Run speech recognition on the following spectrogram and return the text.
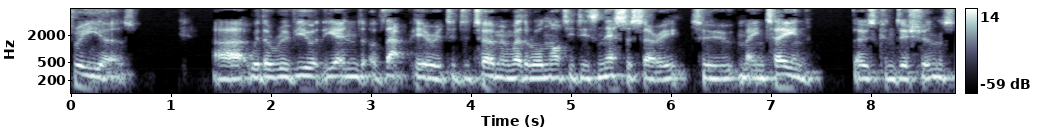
3 years uh, with a review at the end of that period to determine whether or not it is necessary to maintain those conditions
